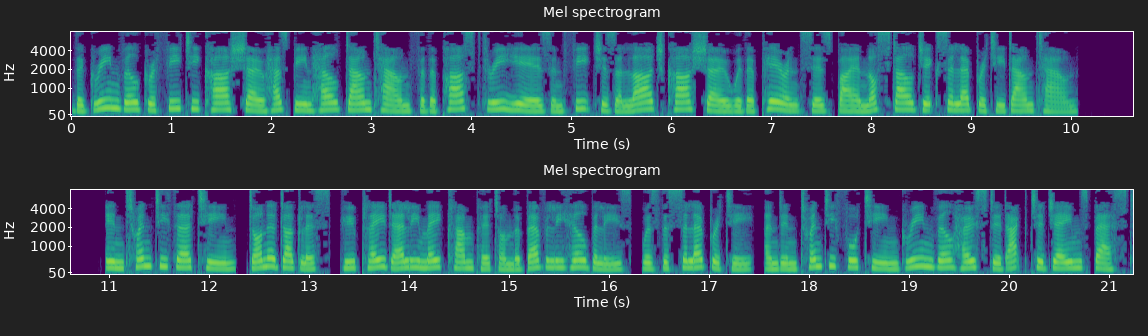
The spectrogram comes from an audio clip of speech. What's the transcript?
The Greenville Graffiti Car Show has been held downtown for the past three years and features a large car show with appearances by a nostalgic celebrity downtown. In 2013, Donna Douglas, who played Ellie Mae Clampett on the Beverly Hillbillies, was the celebrity, and in 2014 Greenville hosted actor James Best,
